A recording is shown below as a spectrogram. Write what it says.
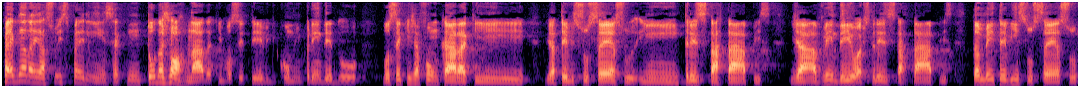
pegando aí a sua experiência com toda a jornada que você teve como empreendedor, você que já foi um cara que já teve sucesso em três startups, já vendeu as três startups, também teve insucesso.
